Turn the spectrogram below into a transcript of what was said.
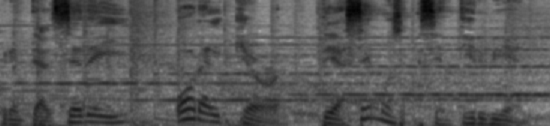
frente al CDI Oral Care. Te hacemos sentir bien.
